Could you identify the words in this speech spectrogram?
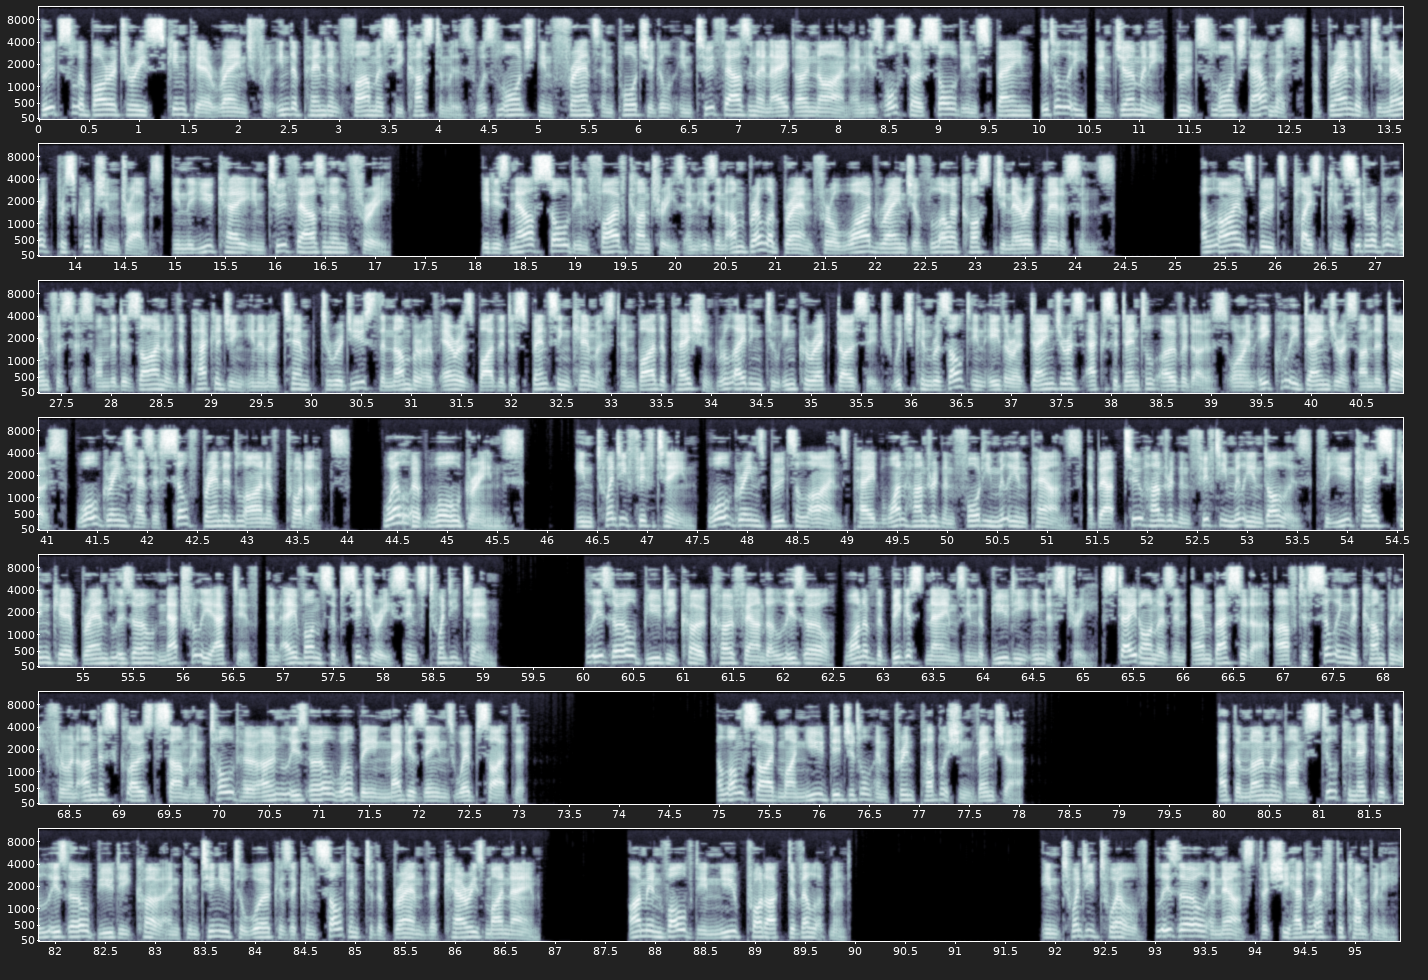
Boots Laboratories' skincare range for independent pharmacy customers was launched in France and Portugal in 2008–09 and is also sold in Spain, Italy, and Germany. Boots launched Almus, a brand of generic prescription drugs, in the UK in 2003. It is now sold in five countries and is an umbrella brand for a wide range of lower-cost generic medicines. Alliance Boots placed considerable emphasis on the design of the packaging in an attempt to reduce the number of errors by the dispensing chemist and by the patient relating to incorrect dosage which can result in either a dangerous accidental overdose or an equally dangerous underdose. Walgreens has a self-branded line of products, Well at Walgreens, in 2015, Walgreens Boots Alliance paid £140 million about $250 million for UK skincare brand Liz Earle Naturally Active, an Avon subsidiary since 2010. Liz Earle Beauty Co. co-founder Liz Earle, one of the biggest names in the beauty industry stayed on as an «ambassador» after selling the company for an undisclosed sum and told her own Liz Earle Wellbeing magazine's website that alongside my new digital and print publishing venture. At the moment I'm still connected to Liz Earle Beauty Co. and continue to work as a consultant to the brand that carries my name. I'm involved in new product development. In 2012, Liz Earle announced that she had left the company.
